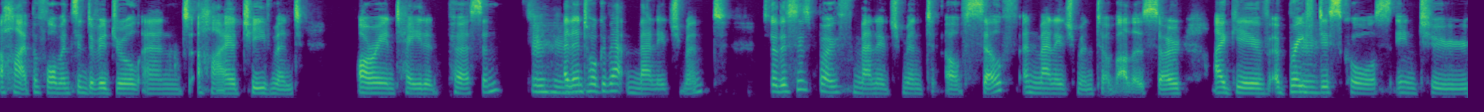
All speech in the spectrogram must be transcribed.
a high performance individual and a high achievement orientated person. I mm-hmm. then talk about management so, this is both management of self and management of others. So, I give a brief mm. discourse into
